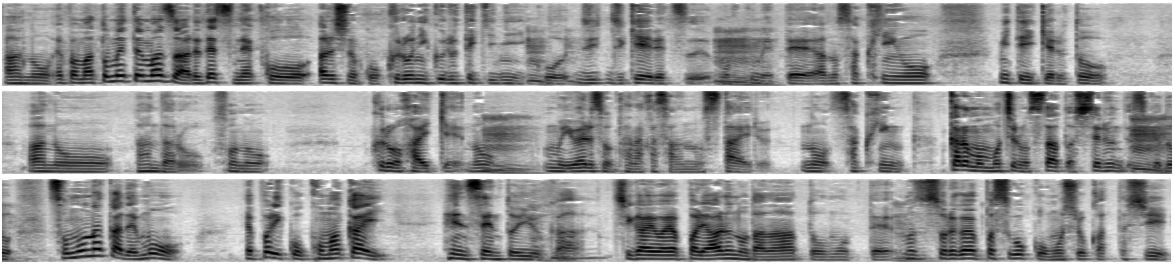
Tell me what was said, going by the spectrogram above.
あのやっぱまとめてまずあれですね。こうある種のこうクロニクル的にこう、うん。じ時系列も含めて、あの作品を見ていけるとあのなんだろうその黒背景の、うん。もういわゆるその田中さんのスタイルの作品からももちろんスタートはしてるんですけど、うん。その中でもやっぱりこう細かい変遷というか、違いはやっぱりあるのだなと思って、うん。まずそれがやっぱすごく面白かったし、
